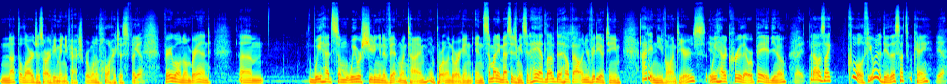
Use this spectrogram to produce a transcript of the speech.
not the largest RV manufacturer, but one of the largest, but Yeah. very well known brand. Um, we had some, we were shooting an event one time in Portland, Oregon, and somebody messaged me and said, Hey, I'd love to help out on your video team. I didn't need volunteers. We had a crew that were paid, you know? Right. But I was like, cool, if you want to do this, that's okay. Yeah.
